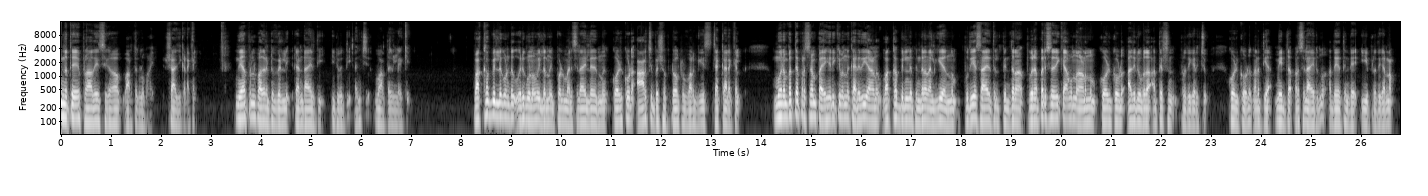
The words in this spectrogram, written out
ഇന്നത്തെ പ്രാദേശിക വാർത്തകളുമായി ഷാജി കടക്കൽ. ഏപ്രിൽ പതിനെട്ട് വെള്ളി രണ്ടായിരത്തി ഇരുപത്തി അഞ്ച് വാർത്തകളിലേക്ക്. വക്കഫ് ബില്ല് കൊണ്ട് ഒരു ഗുണവുമില്ലെന്ന് ഇപ്പോൾ മനസ്സിലായില്ല എന്ന് കോഴിക്കോട് ആർച്ച് ബിഷപ്പ് ഡോക്ടർ വർഗീസ് ചക്കാലക്കൽ. മുനമ്പത്തെ പ്രശ്നം പരിഹരിക്കുമെന്ന് കരുതിയാണ് വക്കഫ് ബില്ലിന് പിന്തുണ നൽകിയതെന്നും പുതിയ സാഹചര്യത്തിൽ പിന്തുണ പുനഃപരിശോധിക്കാവുന്നതാണെന്നും കോഴിക്കോട് അതിരൂപത അധ്യക്ഷൻ പ്രതികരിച്ചു. കോഴിക്കോട് നടത്തിയ മീറ്റ് ദ പ്രസിലായിരുന്നു അദ്ദേഹത്തിന്റെ ഈ പ്രതികരണം.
